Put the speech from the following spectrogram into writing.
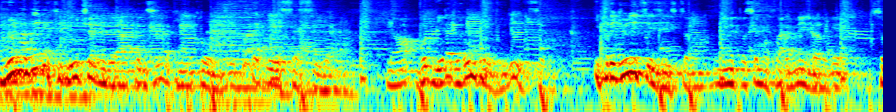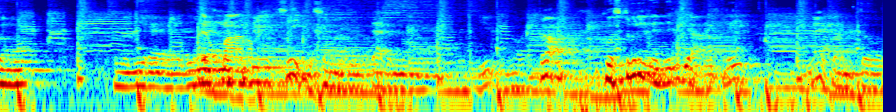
non avere fiducia nella persona che incontri, quale che essa sia, no? vuol dire avere un pregiudizio. I pregiudizi esistono, non ne possiamo fare a meno Certo. perché sono, come dire, degli archetipi, sì, che sono all'interno di noi, però costruirne degli altri tanto...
